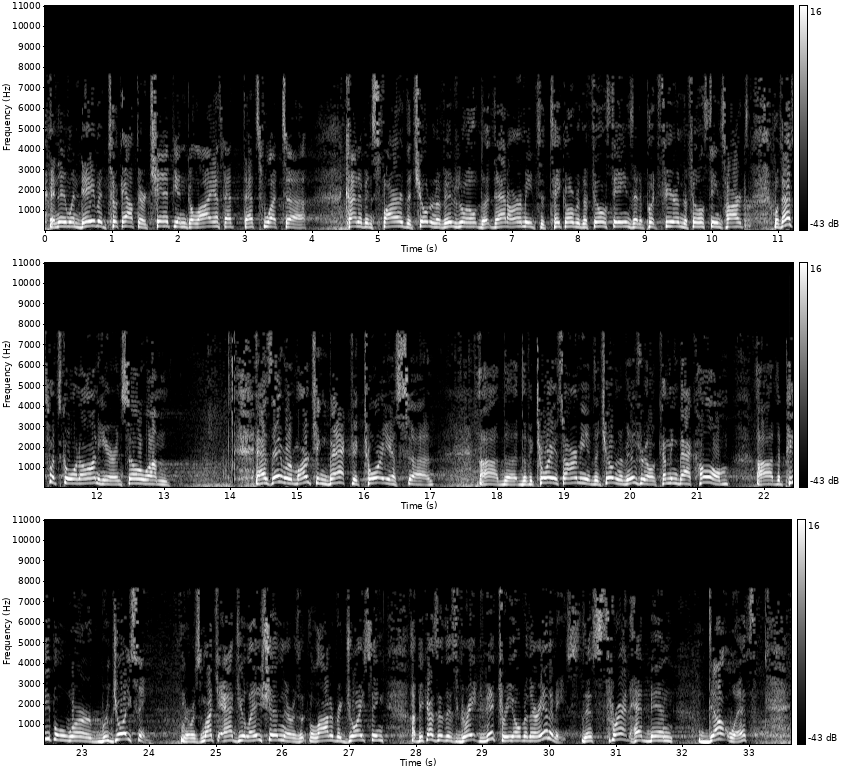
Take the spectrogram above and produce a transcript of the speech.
And then when David took out their champion Goliath, that that's what uh, kind of inspired the children of Israel, the, that army, to take over the Philistines, and it put fear in the Philistines' hearts. Well, that's what's going on here, and so. Um, as they were marching back victorious, uh, uh, the, the victorious army of the children of Israel coming back home, uh, the people were rejoicing. There was much adulation, there was a lot of rejoicing uh, because of this great victory over their enemies. This threat had been dealt with,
